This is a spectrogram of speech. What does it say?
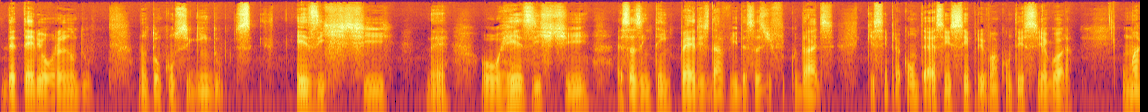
deteriorando, não estão conseguindo existir, né, ou resistir essas intempéries da vida, essas dificuldades que sempre acontecem e sempre vão acontecer agora uma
